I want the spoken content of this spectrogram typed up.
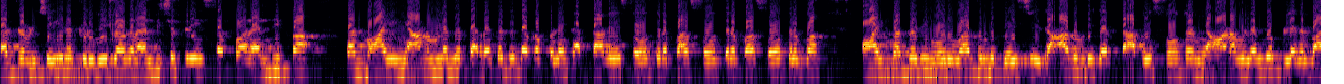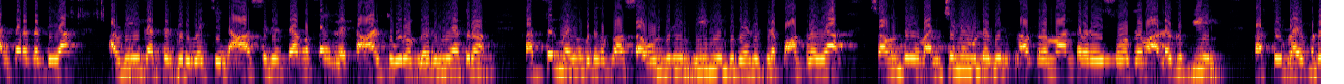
கருத்தபடி செய்கிற கிருபைக்காக நன்றி செலுத்துறேன் சப்பா நன்றிப்பா. தன் வாயை ஞானம் இழந்து தரக்கட்டு தக்கப்படும் கர்த்தாவே சோத்திரப்பா சோத்திரப்பா சோத்திரப்பா வாய் பதறி ஒரு வார்த்தை கூட பேசி ஆகுபடி கர்த்தாவே சோத்திரம் ஞானம் இழந்து பிள்ளைகள் வாய் தரக்கட்டியா அப்படியே கத்தர் கிருபை செய்யுங்க ஆசிரியர் தகப்பா எங்களை தாழ்த்துக்கிறோம் பெருமையாக்குறோம் கத்தர் மயம் சௌந்தரியம் வீண் என்று வேதத்துல பாக்குறையா சௌந்தரிய வஞ்சனை உள்ளது பாக்குறமான்றவரை சோதரம் அழகு வீண். கர்த்தர் பயப்பட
